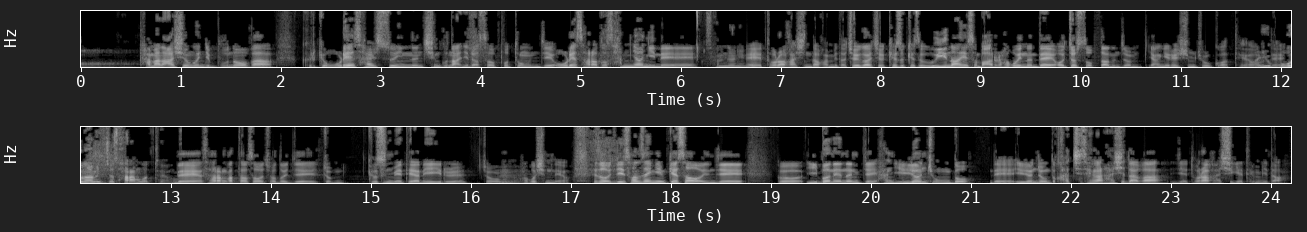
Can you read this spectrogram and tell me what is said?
어. 다만 아쉬운 건 이제 문어가 그렇게 오래 살 수 있는 친구는 아니라서 보통 이제 오래 살아도 3년 이내에 3년이네. 네, 돌아가신다고 합니다. 저희가 지금 계속해서 의인화해서 말을 하고 있는데 어쩔 수 없다는 점 양해를 해주시면 좋을 것 같아요. 아, 이거 네. 보고 나면 진짜 사람 같아요. 네, 사람 같아서 저도 이제 좀 교수님에 대한 예의를 좀 음. 하고 싶네요. 그래서 이제 선생님께서 이제 그 이번에는 이제 한 1년 정도, 네, 1년 정도 같이 생활하시다가 이제 돌아가시게 됩니다.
